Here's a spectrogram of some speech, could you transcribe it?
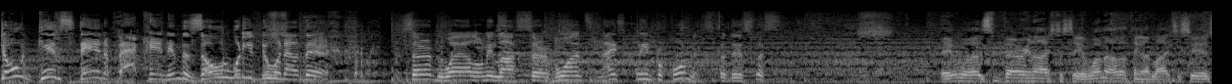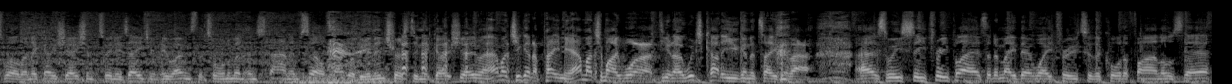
don't give Stan a backhand in the zone. What are you doing out there? Served well, only lost serve once. Nice clean performance for the Swiss. It was very nice to see. One other thing I'd like to see as well, the negotiation between his agent who owns the tournament and Stan himself. That would be an interesting negotiation. How much are you going to pay me? How much am I worth? You know, which cut are you going to take for that? As we see three players that have made their way through to the quarterfinals there.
